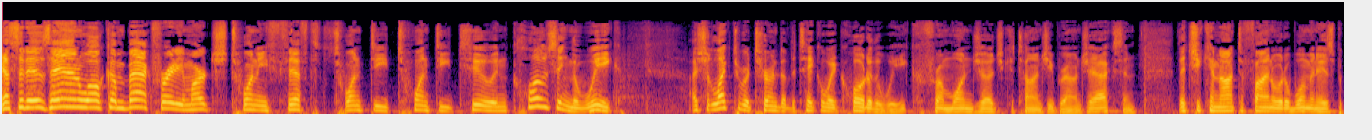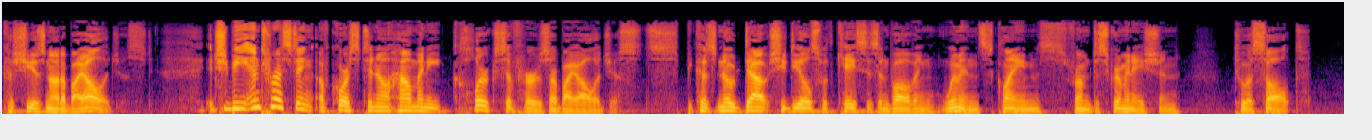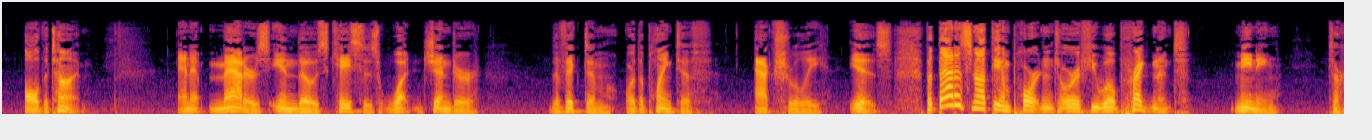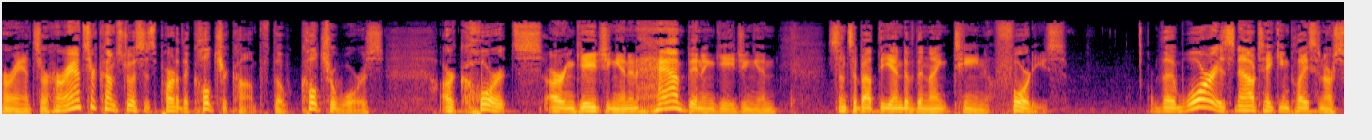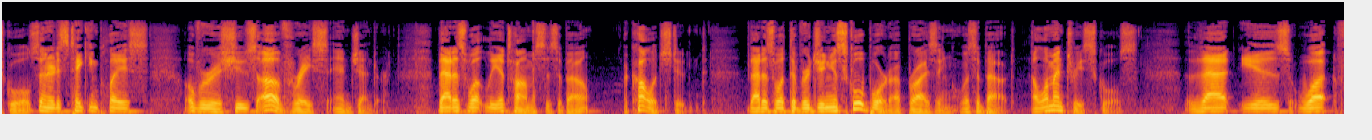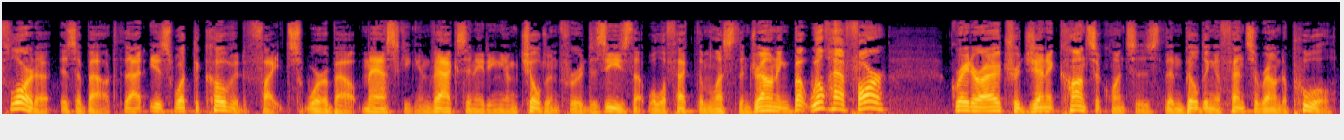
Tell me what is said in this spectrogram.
Yes, it is, and welcome back, Friday, March 25th, 2022. In closing the week, I should like to return to the takeaway quote of the week from one Judge Ketanji Brown Jackson that she cannot define what a woman is because she is not a biologist. It should be interesting, of course, to know how many clerks of hers are biologists, because no doubt she deals with cases involving women's claims from discrimination to assault all the time and it matters in those cases what gender the victim or the plaintiff actually is. But that is not the important, or if you will, pregnant meaning to her answer. Her answer comes to us as part of the Kulturkampf, the culture wars our courts are engaging in and have been engaging in since about the end of the 1940s. The war is now taking place in our schools, and it is taking place over issues of race and gender. That is what Lia Thomas is about, a college student. That is what the Virginia School Board uprising was about, elementary schools. That is what Florida is about. That is what the COVID fights were about masking and vaccinating young children for a disease that will affect them less than drowning, but will have far greater iatrogenic consequences than building a fence around a pool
